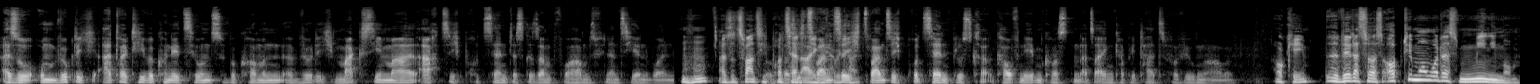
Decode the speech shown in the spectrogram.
Also um wirklich attraktive Konditionen zu bekommen, würde ich maximal 80 Prozent des Gesamtvorhabens finanzieren wollen. Mhm, also 20 Prozent also 20, 20 Prozent plus Kaufnebenkosten als Eigenkapital zur Verfügung habe. Okay. Wäre das so das Optimum oder das Minimum?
